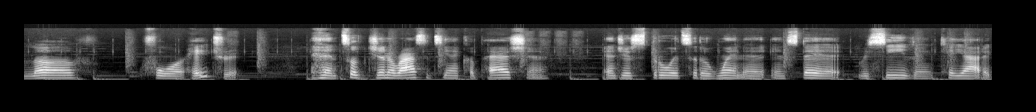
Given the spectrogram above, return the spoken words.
love for hatred and took generosity and compassion and just threw it to the wind and instead receiving chaotic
